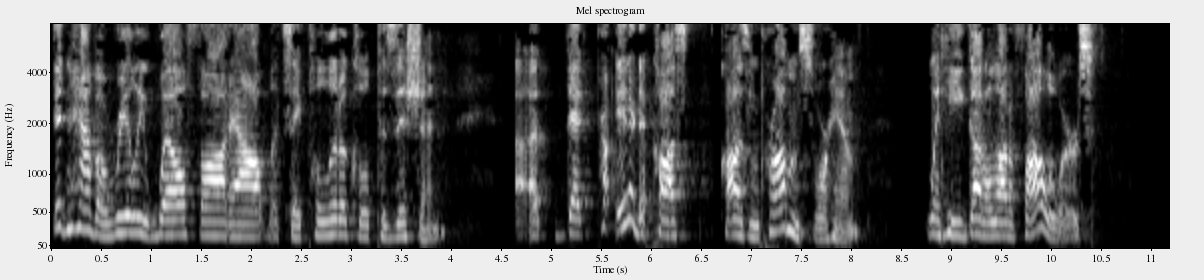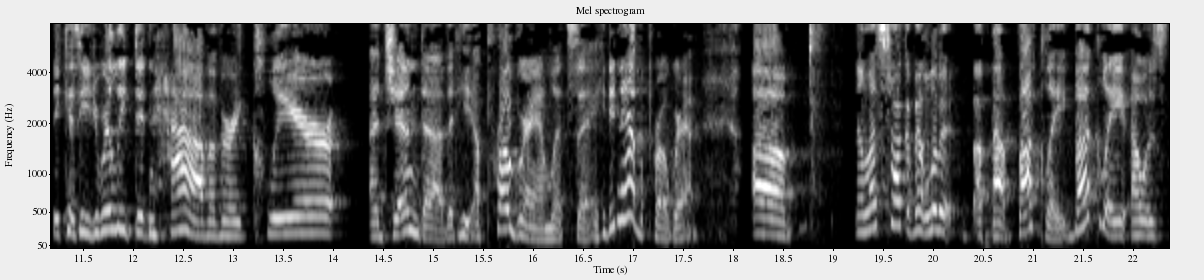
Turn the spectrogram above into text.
didn't have a really well thought out, let's say, political position uh, that pro- ended up cause, causing problems for him when he got a lot of followers because he really didn't have a very clear agenda that he a program. Let's say he didn't have a program. Uh, now let's talk about a little bit about Buckley. Buckley, I was,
